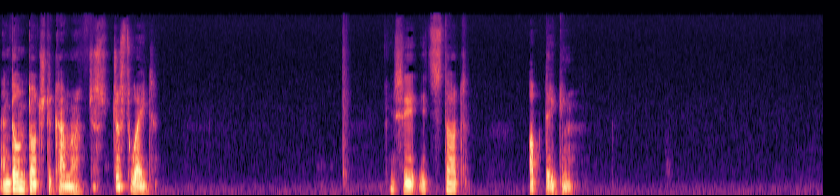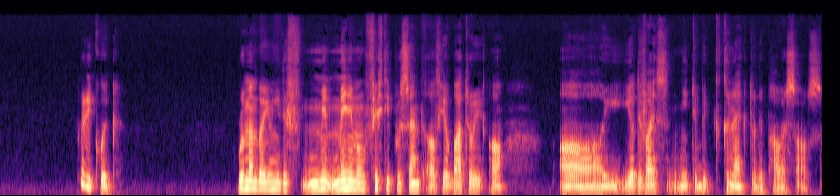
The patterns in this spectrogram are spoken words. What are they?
And don't touch the camera. Just just wait you see it start updating. Pretty quick. Remember you need a mi minimum 50% of your battery or or your device need to be connected to the power source.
